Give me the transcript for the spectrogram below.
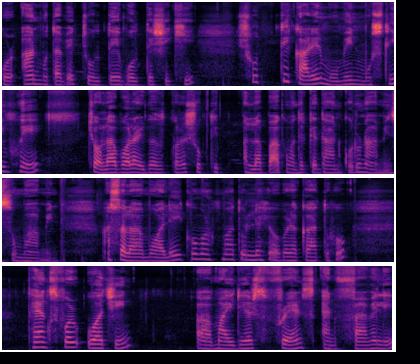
কোরআন মোতাবেক চলতে বলতে শিখি। সত্যিকারের মুমিন মুসলিম হয়ে চলা বলার, ইবাদত করার শক্তি আল্লাহ পাক আমাদেরকে দান করুন, আমিন, সুম্মা আমিন। আসসালামু আলাইকুম রহমতুল্লাহ ওবরাকাত thanks for watching my dears friends and family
